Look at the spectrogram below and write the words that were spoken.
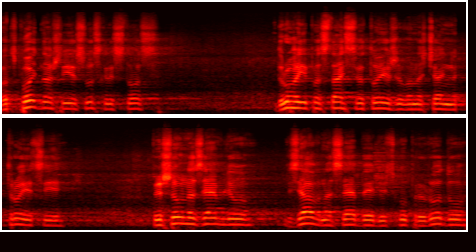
Господь наш Ісус Христос, друга іпостась Святої Живоначальної Троїці, прийшов на землю, взяв на себе людську природу,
